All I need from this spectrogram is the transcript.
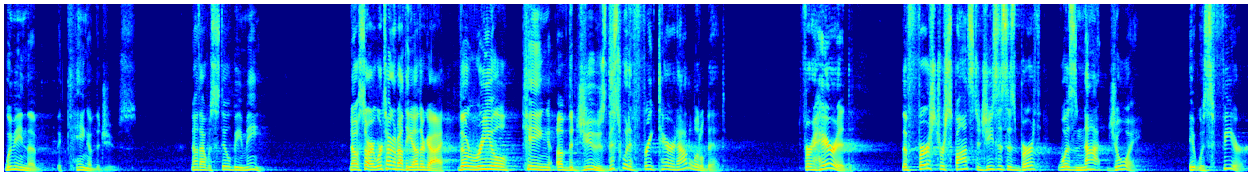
we mean the, the king of the Jews. No, that would still be me. No, sorry, we're talking about the other guy, the real king of the Jews. This would have freaked Herod out a little bit. For Herod, the first response to Jesus' birth was not joy, it was fear.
